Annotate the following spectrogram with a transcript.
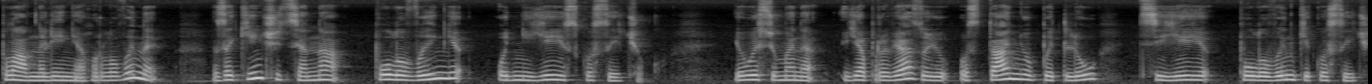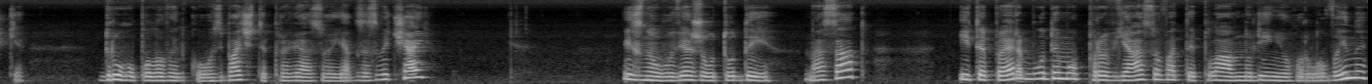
плавна лінія горловини закінчиться на половині однієї з косичок. І ось у мене я пров'язую останню петлю цієї половинки косички. Другу половинку, ось бачите, пров'язую як зазвичай. І знову в'яжу туди назад. І тепер будемо пров'язувати плавну лінію горловини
